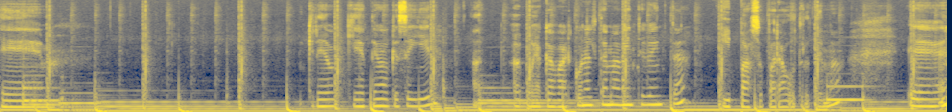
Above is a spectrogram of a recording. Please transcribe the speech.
em, creo que tengo que seguir. Voy a acabar con el tema 2020 y paso para otro tema. Eh,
